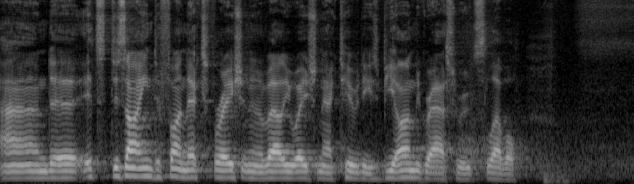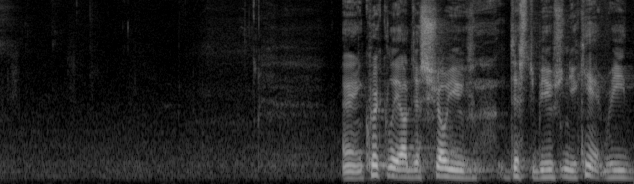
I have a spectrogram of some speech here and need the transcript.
And uh, it's designed to fund exploration and evaluation activities beyond the grassroots level. And quickly, I'll just show you distribution. You can't read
